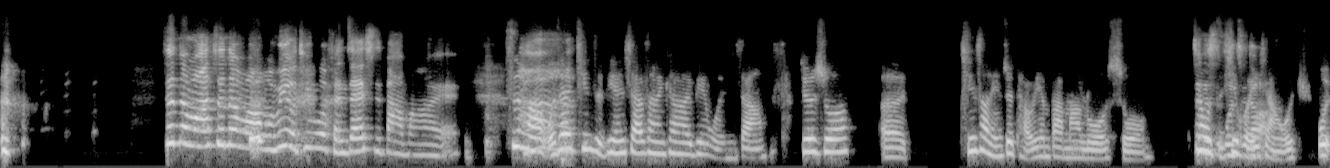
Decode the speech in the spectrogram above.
真的吗？真的吗？我没有听过盆栽式爸妈，哎，是吗？我在亲子天下上面看到一篇文章，就是说，呃，青少年最讨厌爸妈啰嗦。那我仔细回想，我我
